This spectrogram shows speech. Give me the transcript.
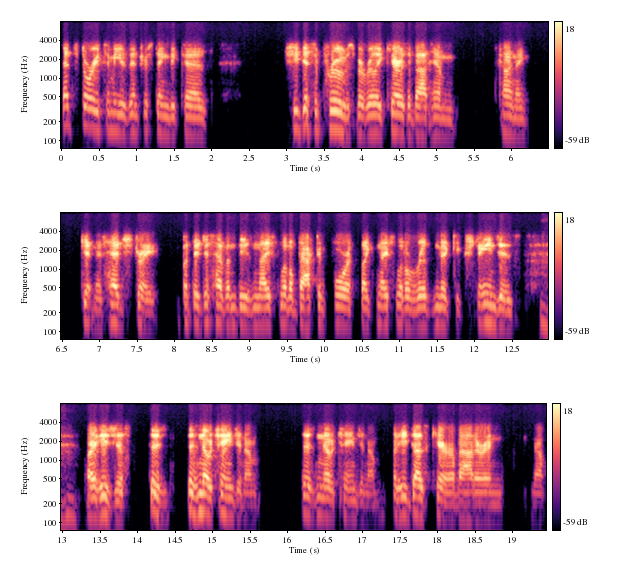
that story to me is interesting because she disapproves but really cares about him kind of getting his head straight. But they're just have these nice little back and forth, like nice little rhythmic exchanges mm-hmm. where he's just there's there's no change in him there's no change in him, but he does care about her, and you know,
